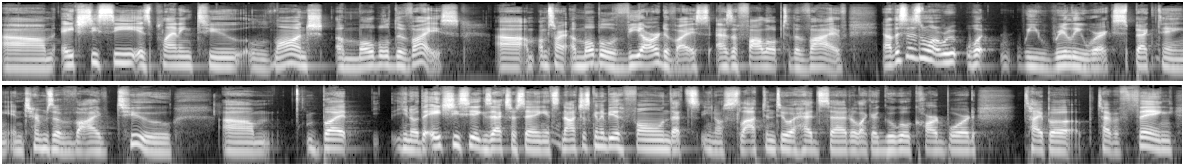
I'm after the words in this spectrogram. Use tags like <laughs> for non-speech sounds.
Um, HTC is planning to launch a mobile device. Uh, I'm- sorry, a mobile VR device as a follow up to the Vive. Now, this isn't what we, what we really were expecting in terms of Vive 2, um, but you know the HTC execs are saying it's not just going to be a phone that's you know slapped into a headset or like a Google Cardboard type of type of thing.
